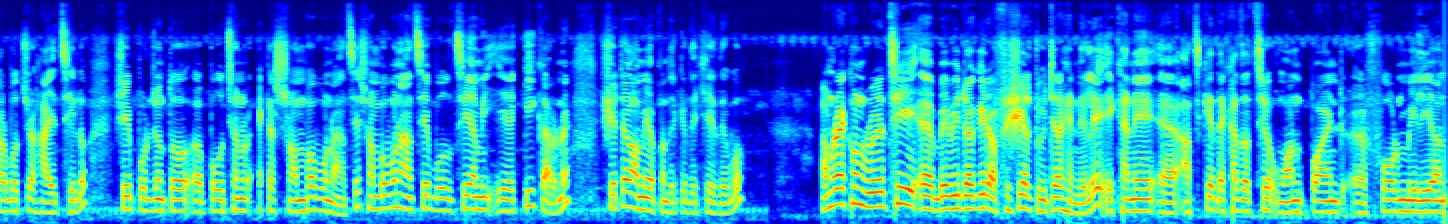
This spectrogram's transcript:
সর্বোচ্চ হাই ছিল সেই পর্যন্ত পৌঁছানোর একটা সম্ভাবনা আছে। সম্ভাবনা আছে বলছি আমি কি কারণে? সেটাও আমি আপনাদেরকে দেখিয়ে দেবো আমরা এখন রয়েছি বেবি ডগির অফিসিয়াল টুইটার হ্যান্ডেলে এখানে আজকে দেখা যাচ্ছে one point four million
